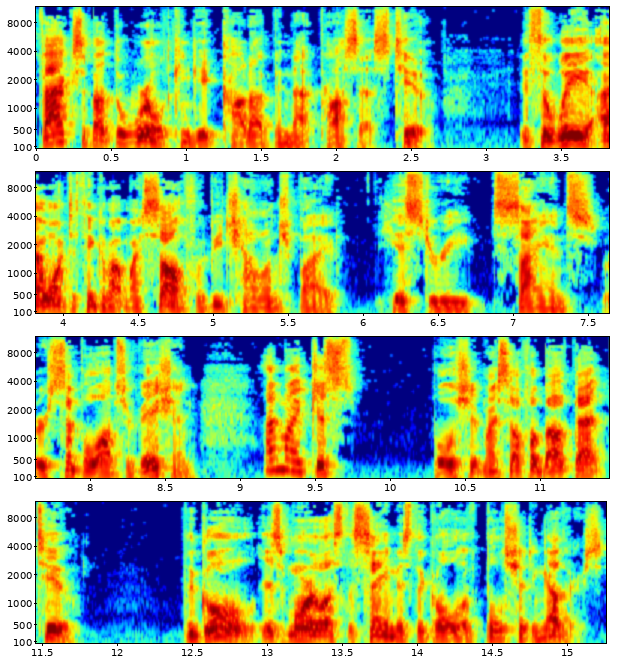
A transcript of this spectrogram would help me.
Facts about the world can get caught up in that process too. If the way I want to think about myself would be challenged by history, science, or simple observation, I might just bullshit myself about that too. The goal is more or less the same as the goal of bullshitting others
